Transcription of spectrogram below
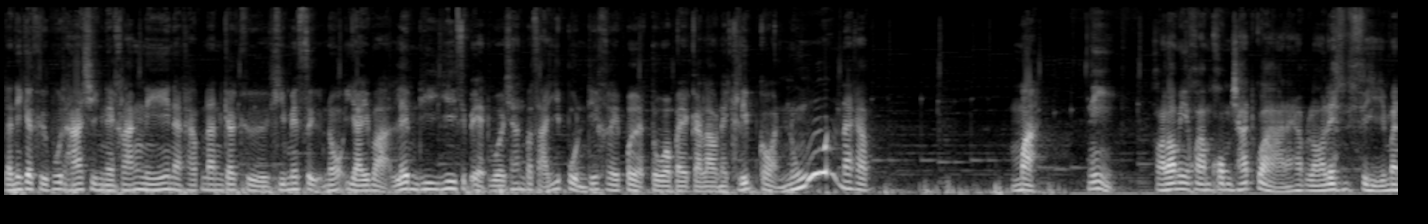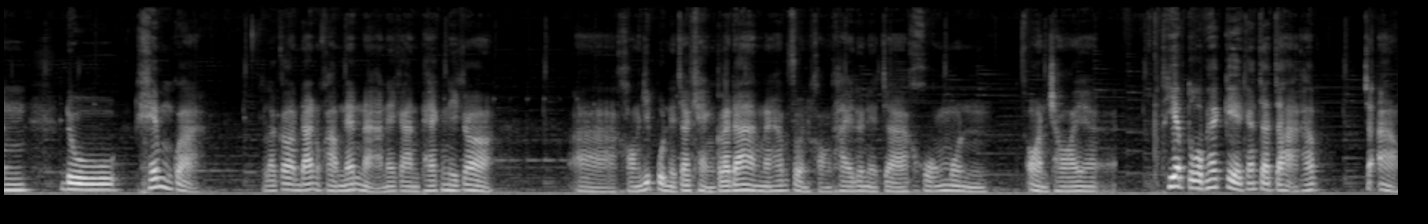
และนี่ก็คือผู้ท้าชิงในครั้งนี้นะครับ นั่นก็คือคิเมสึโนะยายบะเล่มที่ 21 เวอร์ชันภาษาญี่ปุ่นที่เคยเปิดตัวไปกับเราในคลิปก่อนนู้นนะครับ มา นี่ของเรามีความคมชัดกว่านะครับล้อเล่นสีมันดูเข้มกว่า แล้วก็ด้านความแน่นหนาในการแพ็คนี่ก็ อของญี่ปุ่นเนี่ยจะแข็งกระด้างนะครับ ส่วนของไทยเราเนี่ยจะโค้งมนอ่อนช้อยอะเทียบตัวแพ็กเกจกันจ่ะๆครับ จะอ้าว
